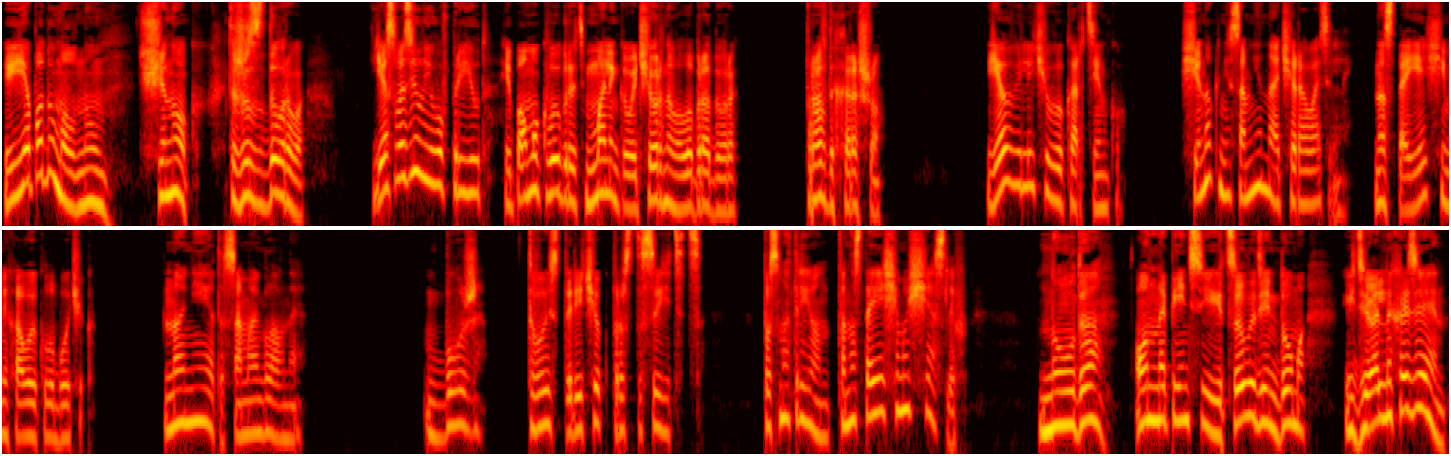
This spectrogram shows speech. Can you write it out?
И я подумал, ну, щенок, это же здорово. Я свозил его в приют и помог выбрать маленького черного лабрадора. Правда, хорошо. Я увеличиваю картинку. Щенок, несомненно, очаровательный. Настоящий меховой клубочек. Но не это самое главное. Боже, твой старичок просто светится. Посмотри, он по-настоящему счастлив. Ну да, он на пенсии и целый день дома. Идеальный хозяин.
